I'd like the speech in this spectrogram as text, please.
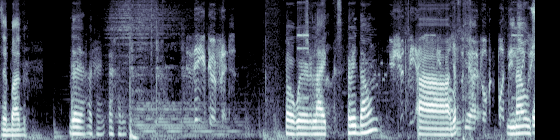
the bag. Yeah, yeah, okay, I have it. So we're like three down? You should be Uh, able yep. to use the code lock, but this Now ain't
